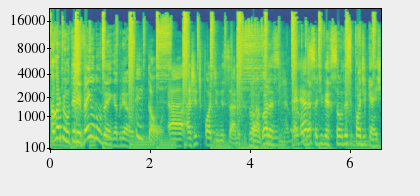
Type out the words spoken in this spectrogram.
Agora eu pergunto, ele vem ou não vem, Gabriel? Então, a, a gente pode iniciar nesse Bom, ponto. agora sim, agora É- começa a diversão desse podcast.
